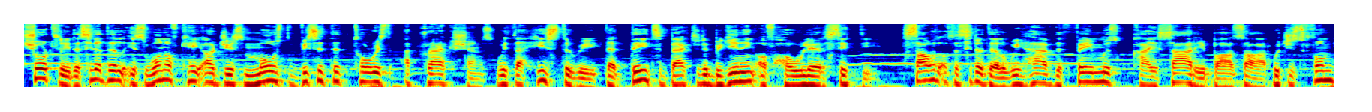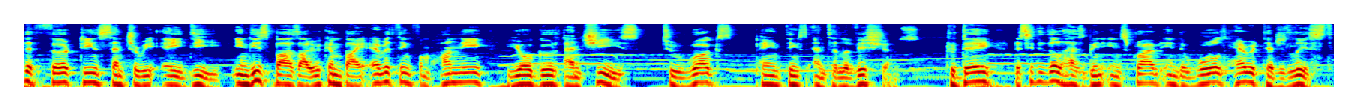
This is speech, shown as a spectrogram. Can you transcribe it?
Shortly, the Citadel is one of KRG's most visited tourist attractions with a history that dates back to the beginning of Hawler city. South of the citadel we have the famous Kaysari Bazaar which is from the 13th century AD. In this bazaar you can buy everything from honey, yogurt and cheese to rugs, paintings and televisions. Today, the citadel has been inscribed in the World Heritage List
